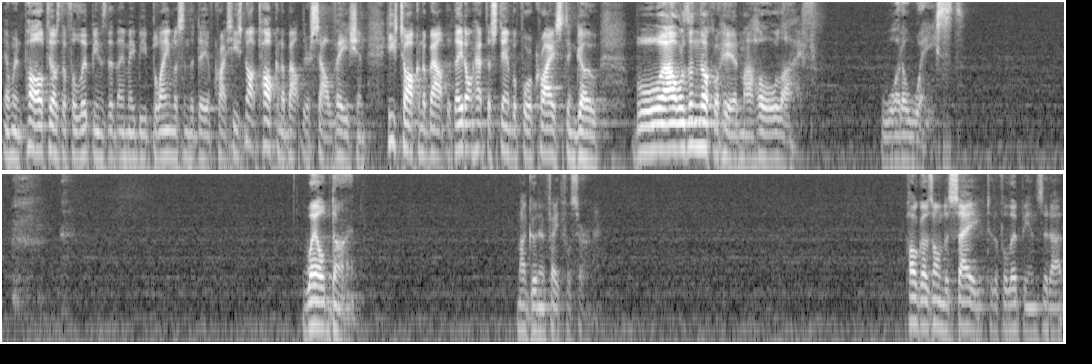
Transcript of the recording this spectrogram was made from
And when Paul tells the Philippians that they may be blameless in the day of Christ, he's not talking about their salvation. He's talking about that they don't have to stand before Christ and go, Boy, I was a knucklehead my whole life. What a waste. Well done my good and faithful servant. Paul goes on to say to the Philippians that I,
